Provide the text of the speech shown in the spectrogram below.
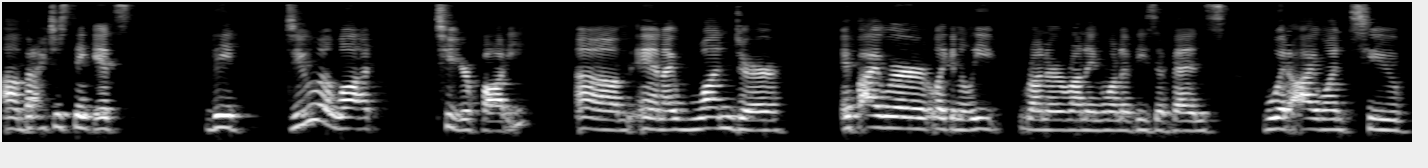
um, but I just think it's they do a lot to your body, um, and I wonder if I were like an elite runner running one of these events, would I want to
